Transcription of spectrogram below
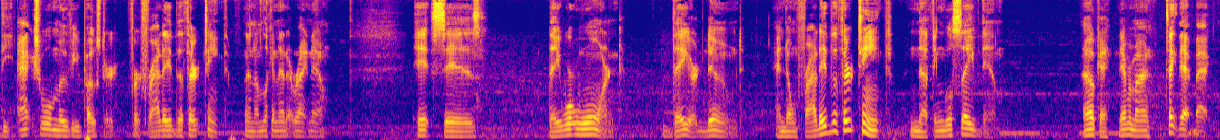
the actual movie poster for Friday the 13th, and I'm looking at it right now, it says they were warned, they are doomed. And on Friday the 13th, nothing will save them. Okay, never mind. Take that back.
